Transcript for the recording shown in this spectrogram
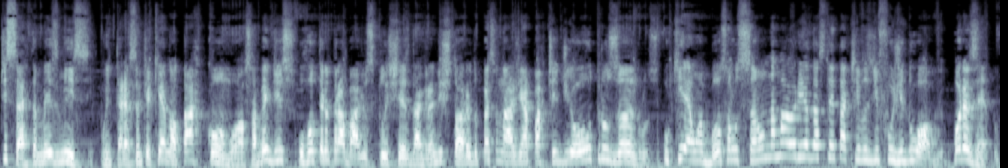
de certa mesmice. O interessante aqui é notar como, ao saber disso, o roteiro trabalha os clichês da grande história do personagem a partir de outros ângulos, o que é uma boa solução na maioria das tentativas de fugir do óbvio. Por exemplo,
